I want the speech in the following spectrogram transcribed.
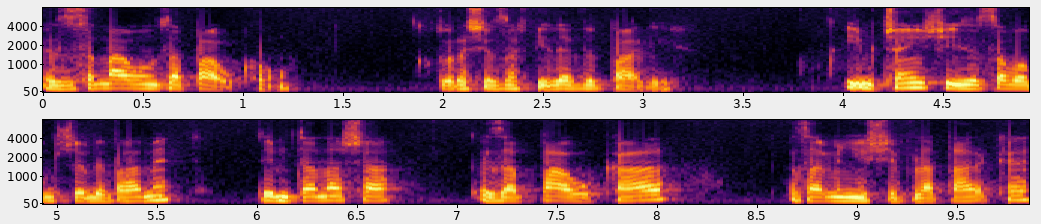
z małą zapałką, która się za chwilę wypali. Im częściej ze sobą przebywamy, tym ta nasza zapałka zamieni się w latarkę,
